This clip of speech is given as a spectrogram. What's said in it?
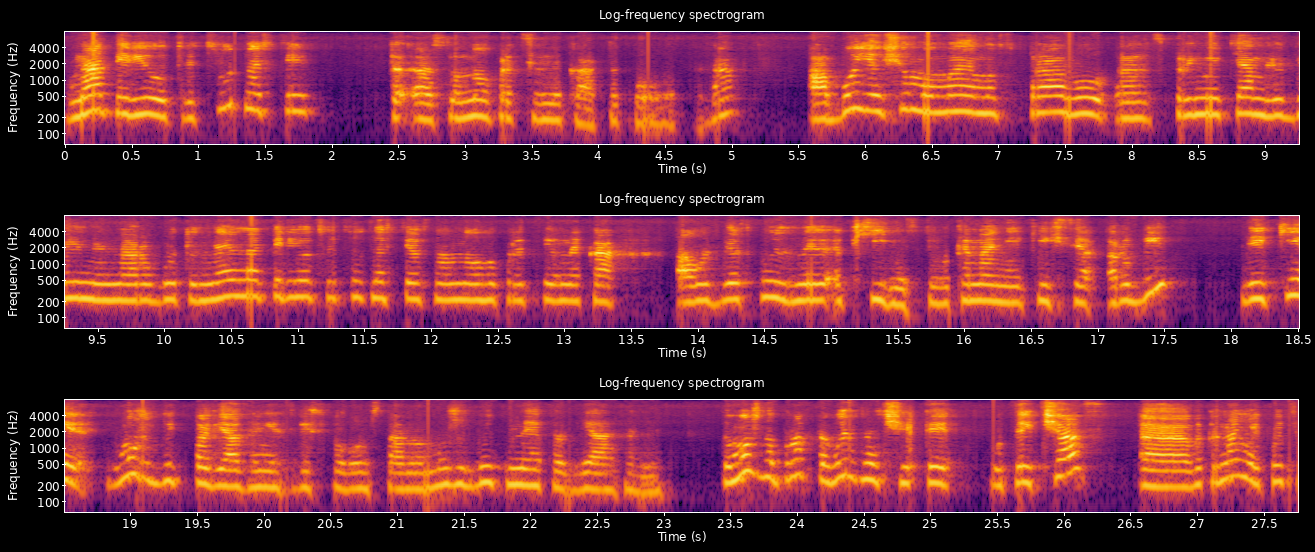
на період відсутності основного працівника такого. Або якщо ми маємо справу е, з прийняттям людини на роботу не на період відсутності основного працівника, а у зв'язку з необхідністю виконання якихось робіт, які можуть бути пов'язані з військовим станом, можуть бути не пов'язані, то можна просто визначити у цей час е, виконання якоїсь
